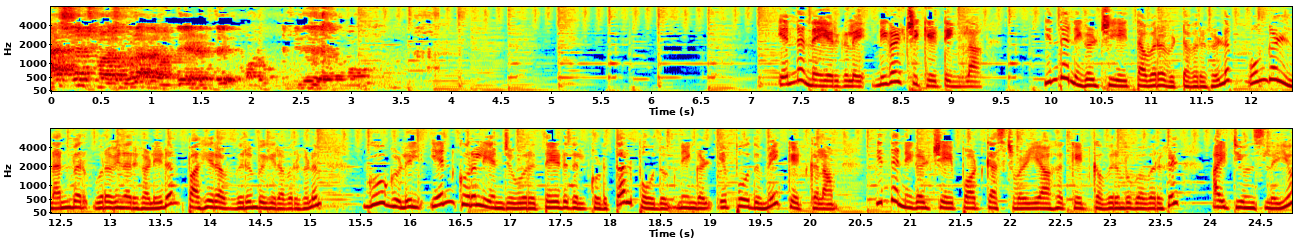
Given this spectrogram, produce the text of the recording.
ஆஸ் மச் பாசிபிள் அதை வந்து எடுத்து கொண்டு போகணும். இது ரொம்ப என்ன நேயர்களே நிகழ்ச்சி கேட்டீங்களா? இந்த நிகழ்ச்சியை தவறவிட்டவர்களும் உங்கள் நண்பர் உறவினர்களிடம் பகிர விரும்புகிறவர்களும் கூகுளில் என் குரல் என்று ஒரு தேடுதல் கொடுத்தால் போதும். நீங்கள் எப்போதுமே கேட்கலாம். இந்த நிகழ்ச்சியை பாட்காஸ்ட் வழியாக கேட்க விரும்புபவர்கள் ஐடியூன்ஸ்லயோ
